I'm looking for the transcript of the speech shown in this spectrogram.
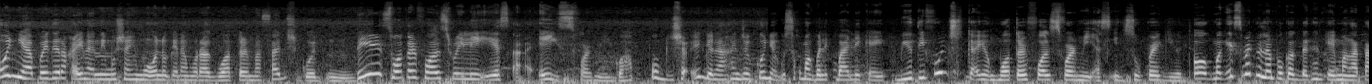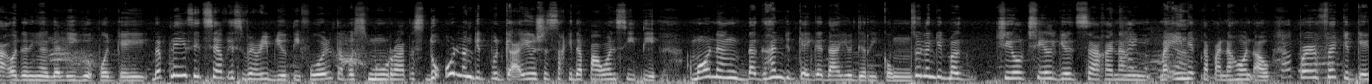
Unya, pwede ra kay na nimo siya himuon og kanang murag water massage good. Mm. This waterfalls really is a ace for me. Gwapo siya. Eh ganahan jud ko niya. Gusto ko magbalik-balik kay beautiful jud kayong waterfalls for me as in super good. Og mag-expect na lang po kag daghan kay mga tao diri nga galigo pod kay the place itself is very beautiful tapos mura tapos doon lang gid pod kaayo siya sa Kidapawan City. Amo nang daghan jud kay gadayo diri kung so lang gid mag chill chill gyud sa kanang mainit na. panahon. Aw perfect gyud kay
